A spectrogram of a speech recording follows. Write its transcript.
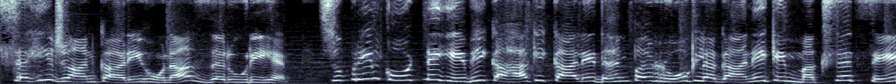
सही जानकारी होना ज़रूरी है। सुप्रीम कोर्ट ने यह भी कहा कि काले धन पर रोक लगाने के मकसद से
